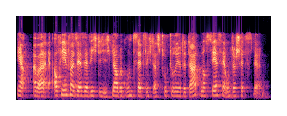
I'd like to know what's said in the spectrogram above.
Ja, aber auf jeden Fall sehr, sehr wichtig. Ich glaube grundsätzlich, dass strukturierte Daten noch sehr, sehr unterschätzt werden.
